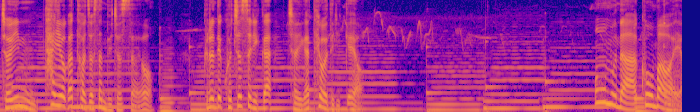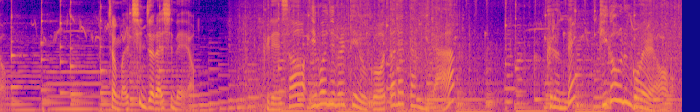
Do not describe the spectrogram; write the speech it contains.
저흰 타이어가 터져서 늦었어요. 그런데 고쳤으니까 저희가 태워드릴게요. 어머나 고마워요. 정말 친절하시네요. 그래서 이모님을 태우고 떠났답니다. 그런데 비가 오는 거예요.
